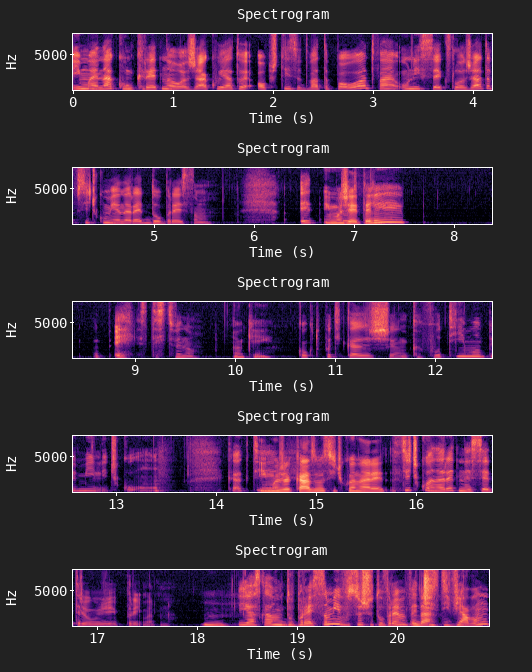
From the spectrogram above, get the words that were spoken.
има една конкретна лъжа, която е обща и за двата пола. Това е унисекс лъжата. Всичко ми е наред, добре съм. Е, И мъжете това- ли? Е, естествено. Окей. Колкото пъти кажеш, «А, какво ти има, бе, миличко? Как ти... И мъжа казва всичко е наред. Всичко е наред, не се тревожи, примерно. И аз казвам, добре съм и в същото време вече Да. издивявам,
